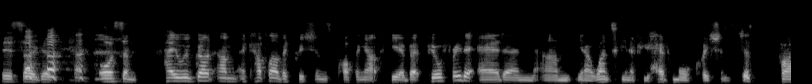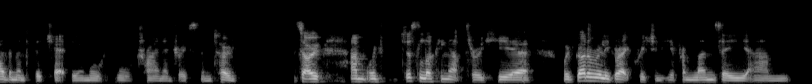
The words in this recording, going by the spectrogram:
They're so good. Awesome. Hey, we've got um, a couple other questions popping up here, but feel free to add in, um, you know, once again, if you have more questions, just fire them into the chat there and we'll, we'll try and address them too. So um, we're just looking up through here. We've got a really great question here from Lindsay. Um,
